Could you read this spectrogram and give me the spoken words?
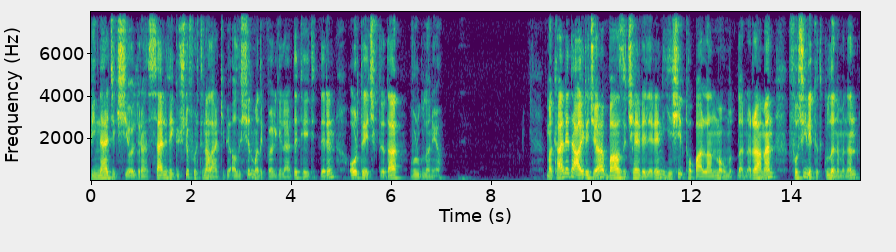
binlerce kişiyi öldüren sel ve güçlü fırtınalar gibi alışılmadık bölgelerde tehditlerin ortaya çıktığı da vurgulanıyor. Makalede ayrıca bazı çevrelerin yeşil toparlanma umutlarına rağmen fosil yakıt kullanımının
